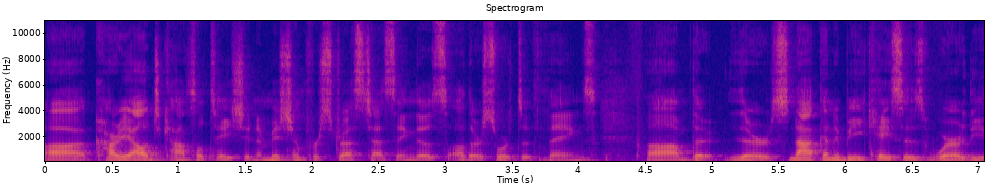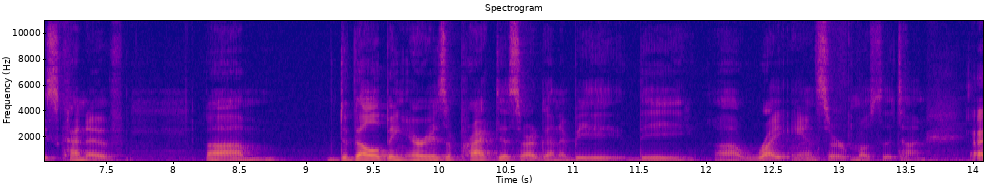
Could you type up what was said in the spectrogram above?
uh, cardiology consultation, admission for stress testing, those other sorts of things. Um, there, there's not going to be cases where these kind of um, developing areas of practice are going to be the uh, right answer most of the time. Uh,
